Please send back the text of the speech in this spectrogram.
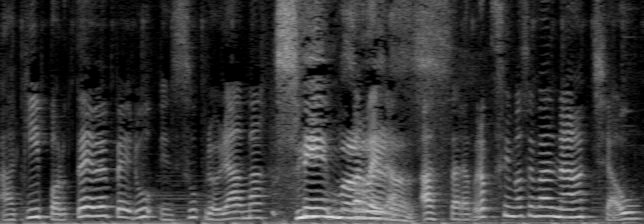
aquí por TV Perú en su programa Sin, barreras. Hasta la próxima semana. Chau.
